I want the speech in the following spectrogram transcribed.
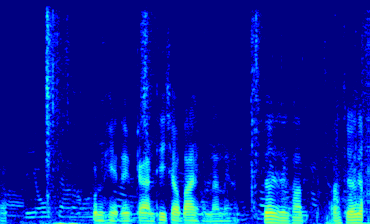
ครับ คนเหตุในการณ์ที่ชาวบ้านคนนั้นนะครับได้เลยครับเอาเชิญเลย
